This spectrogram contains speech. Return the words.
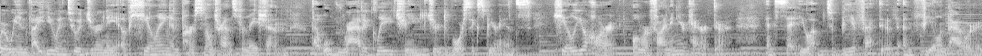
where we invite you into a journey of healing and personal transformation that will radically change your divorce experience, heal your heart while refining your character, and set you up to be effective and feel empowered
